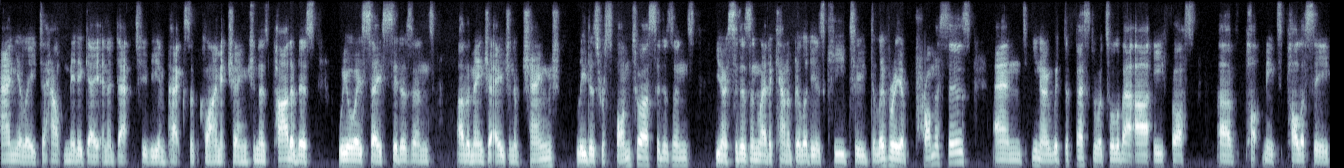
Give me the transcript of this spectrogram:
annually to help mitigate and adapt to the impacts of climate change. And as part of this, we always say citizens are the major agent of change. Leaders respond to our citizens. You know, citizen led accountability is key to delivery of promises. And, you know, with the festival, it's all about our ethos of pop meets policy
